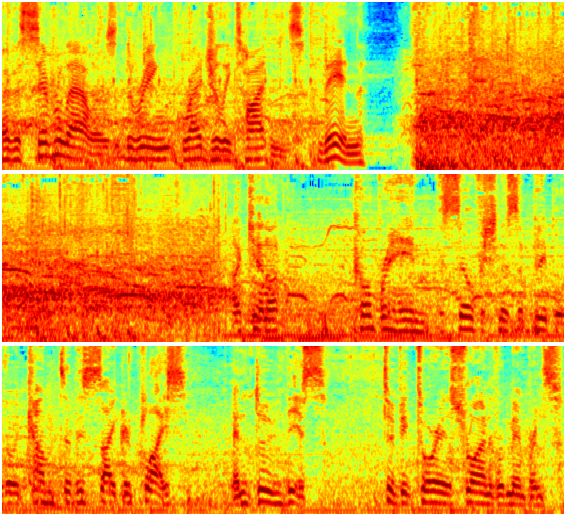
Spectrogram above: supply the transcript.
Over several hours, the ring gradually tightens. Then. I cannot comprehend the selfishness of people who had come to this sacred place and do this to Victoria's Shrine of Remembrance.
